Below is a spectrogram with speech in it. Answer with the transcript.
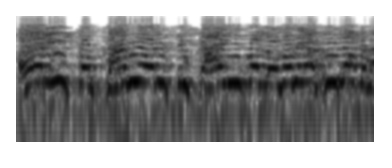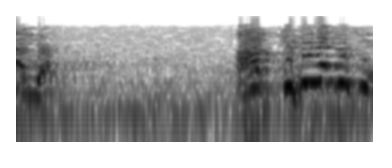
اور اس افسانے اور اس شاعری کو لوگوں نے عقیدہ بنا دیا آپ کسی نے پوچھیے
